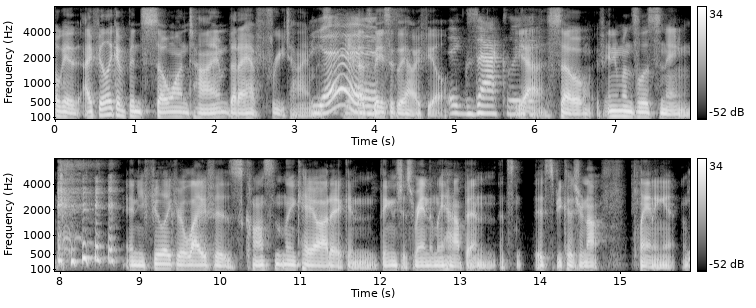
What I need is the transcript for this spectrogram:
okay, I feel like I've been so on time that I have free time. Is- Yes. That's basically how I feel. Exactly. Yeah. So if anyone's listening and you feel like your life is constantly chaotic and things just randomly happen, it's it's because you're not planning it. Okay,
